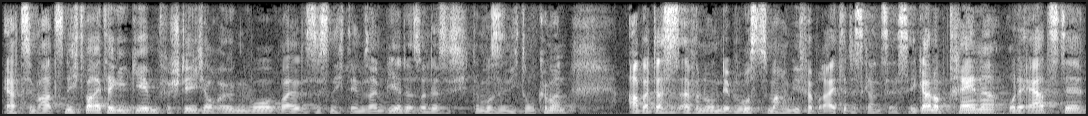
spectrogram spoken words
Er hat es dem Arzt nicht weitergegeben, verstehe ich auch irgendwo, weil das ist nicht dem sein Bier, da, soll er sich, da muss er sich nicht drum kümmern. Aber das ist einfach nur, um dir bewusst zu machen, wie verbreitet das Ganze ist. Egal ob Trainer oder Ärzte,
